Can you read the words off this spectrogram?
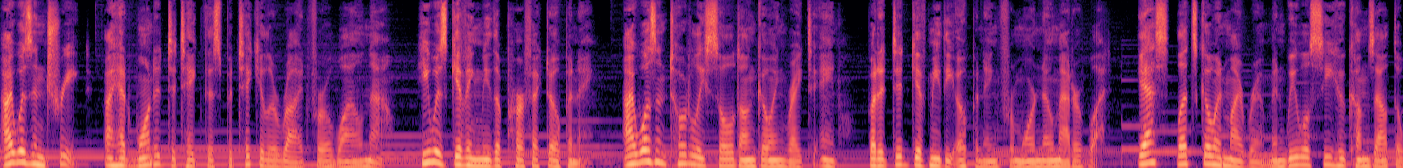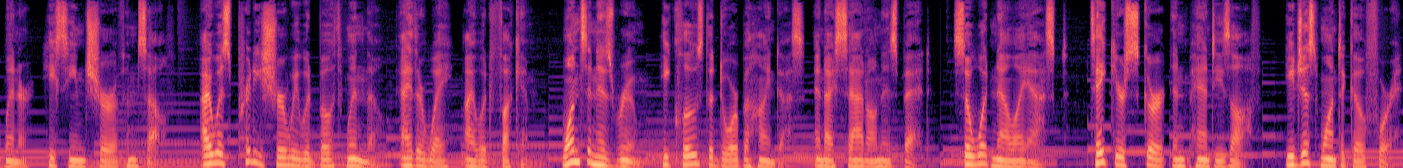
I was intrigued. I had wanted to take this particular ride for a while now. He was giving me the perfect opening. I wasn't totally sold on going right to anal, but it did give me the opening for more no matter what. Yes, let's go in my room and we will see who comes out the winner. He seemed sure of himself. I was pretty sure we would both win though. Either way, I would fuck him. Once in his room, he closed the door behind us, and I sat on his bed. So what now? I asked. Take your skirt and panties off. You just want to go for it.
